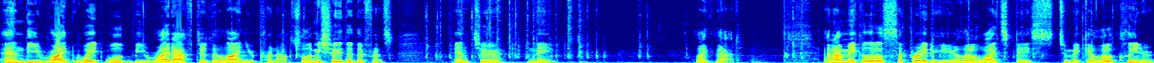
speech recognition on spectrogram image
and the write wait will be right after the line you print out. So let me show you the difference. Enter name, like that. And I make a little separator here, a little white space to make it a little cleaner.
